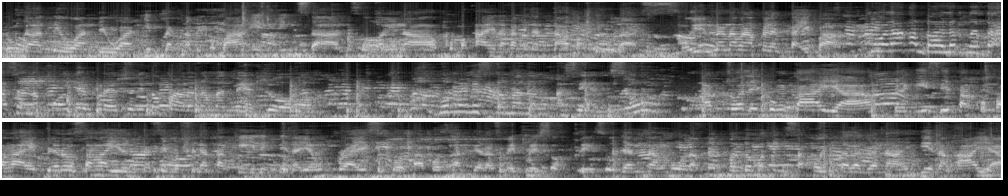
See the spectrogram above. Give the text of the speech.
Kung dati one day one eat lang kami kumain minsan, so ngayon na kumakain na kami ng tamang oras. So yun lang naman ang pinagkaiba. Kung wala kang balak na taasan ng ang presyo nito para naman medyo bumilis naman ang asenso. Actually, kung kaya, pinag-isipan ko pa nga eh. Pero sa ngayon, kasi mas sinatangkilik nila yung price ko, tapos under as may price of pay. So, dyan lang muna. Pero kung dumating sa point talaga na hindi na kaya,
